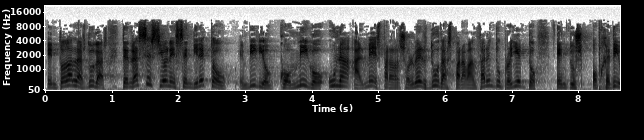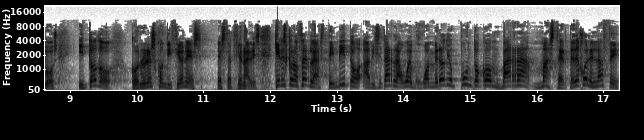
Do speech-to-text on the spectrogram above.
en todas las dudas. Tendrás sesiones en directo, en vídeo, conmigo, una al mes para resolver dudas, para avanzar en tu proyecto, en tus objetivos. Y todo con unas condiciones excepcionales. ¿Quieres conocerlas? Te invito a visitar la web juanmerodio.com barra master. Te dejo el enlace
